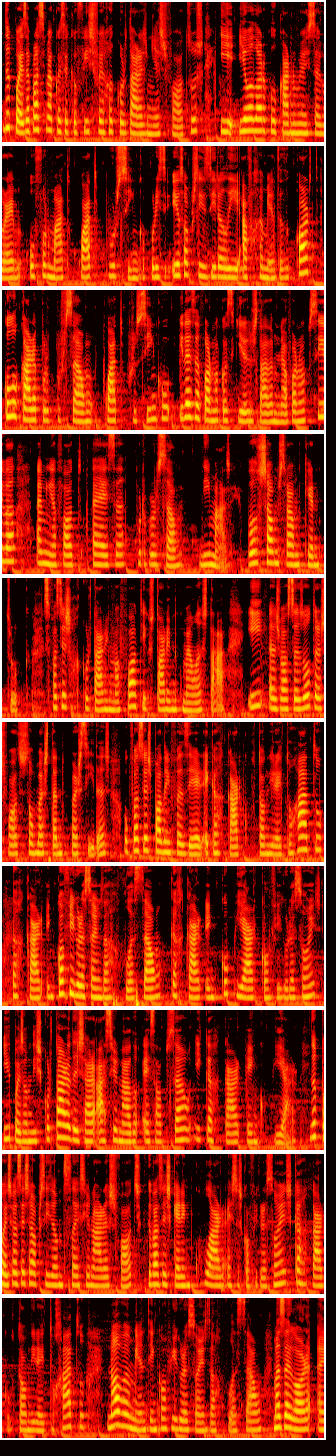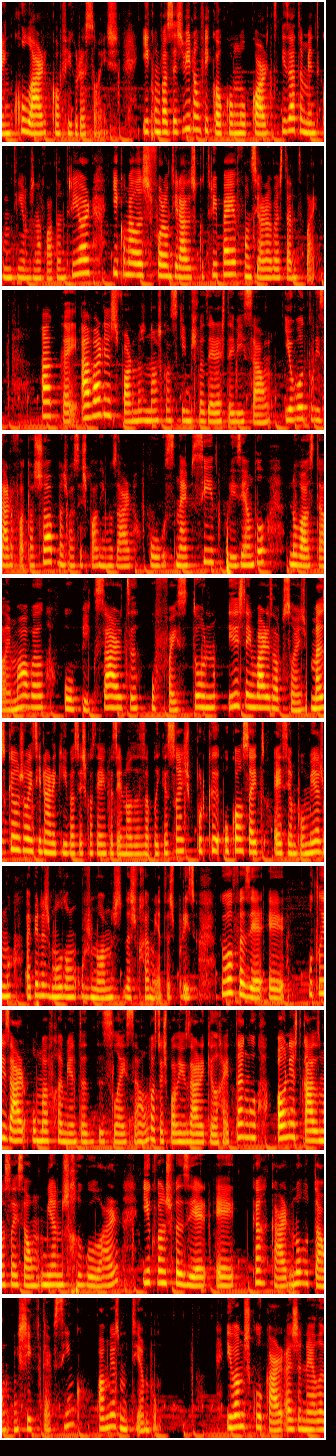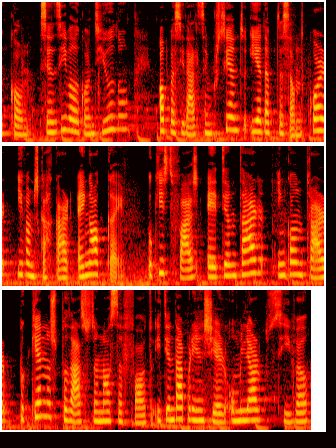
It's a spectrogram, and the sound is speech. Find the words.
Depois, a próxima coisa que eu fiz foi recortar as minhas fotos e eu adoro colocar no meu Instagram o formato 4x5, por isso eu só preciso ir ali à ferramenta de corte, colocar a proporção 4x5 e dessa forma conseguir ajustar da melhor forma possível. A minha foto a essa proporção de imagem. Vou só mostrar um pequeno truque. Se vocês recortarem uma foto e gostarem de como ela está e as vossas outras fotos são bastante parecidas, o que vocês podem fazer é carregar com o botão direito do rato, carregar em configurações da revelação, carregar em copiar configurações e depois onde diz cortar, deixar acionado essa opção e carregar em copiar. Depois vocês só precisam de selecionar as fotos que vocês querem colar estas configurações, carregar com o botão direito do rato, novamente em configurações da revelação, mas agora em colar configurações. E como vocês viram, ficou com o corte exatamente como tínhamos na foto anterior e como elas foram tiradas com o tripé, funciona bastante bem. Ok, há várias formas de nós conseguirmos fazer esta edição. Eu vou utilizar o Photoshop, mas vocês podem usar o Snapseed, por exemplo, no vosso telemóvel, o PixArt, o Facetune. Existem várias opções, mas o que eu vos vou ensinar aqui vocês conseguem fazer noutras aplicações porque o conceito é sempre o mesmo, apenas mudam os nomes das ferramentas. Por isso, o que eu vou fazer é utilizar uma ferramenta de seleção. Vocês podem usar aquele retângulo ou, neste caso, uma seleção menos regular. E o que vamos fazer é carregar no botão Shift F5 ao mesmo tempo e vamos colocar a janela com sensível a conteúdo, opacidade 100% e adaptação de cor e vamos carregar em OK. O que isto faz é tentar encontrar pequenos pedaços da nossa foto e tentar preencher o melhor possível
